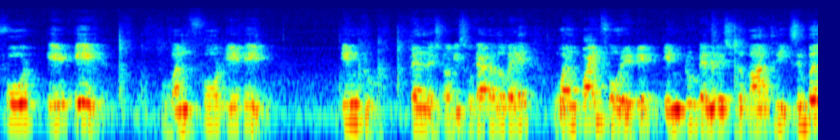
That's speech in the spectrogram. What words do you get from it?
four eight eight one four eight eight into ten raised अभी इसको क्या कर दो पहले? 1.488 into ten raise to the three simple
